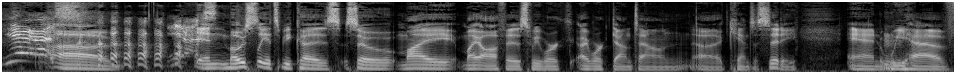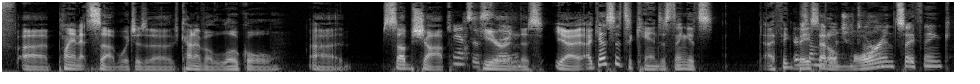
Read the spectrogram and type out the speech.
Yes. Um, yes. And mostly it's because so my my office we work I work downtown uh, Kansas City, and mm-hmm. we have uh, Planet Sub, which is a kind of a local uh, sub shop Kansas here thing. in this. Yeah, I guess it's a Kansas thing. It's I think There's based out of Lawrence. I think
